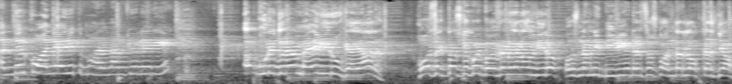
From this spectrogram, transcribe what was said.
अंदर कौन है और ये तुम्हारा नाम क्यों ले रही है? अब पूरी दुनिया में मैं ही वीर हो गया यार। हो सकता है उसके कोई बॉयफ्रेंड का नाम वीर हो और उसने अपनी बीवी के डर से उसको अंदर लॉक कर दिया हो।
